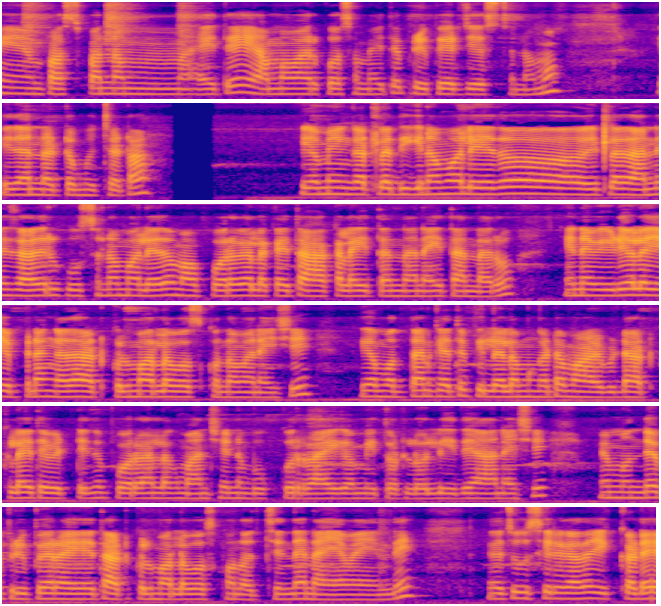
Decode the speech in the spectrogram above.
మేము పసుపన్నం అయితే అమ్మవారి కోసం అయితే ప్రిపేర్ చేస్తున్నాము. ఇదన్నట్టు ముచ్చట. ఇక మేము అట్లా దిగినామో లేదో ఇట్లా అన్ని చదిరి కూర్చున్నామో లేదో మా పోరగాళ్ళకైతే ఆకలి అవుతుందని అయితే అన్నారు. నిన్న వీడియోలో చెప్పినాం కదా అటుకులు మరల పోసుకున్నాం అనేసి. ఇక మొత్తానికి అయితే పిల్లల ముంగట మా బిడ్డ అటుకులు అయితే పెట్టింది. పోరాళ్ళకు మంచి బుక్కు రాయిగా మీ తోటలోళ్ళు ఇదే అనేసి మేము ముందే ప్రిపేర్ అయ్యి అయితే అటుకులు మరల పోసుకొని వచ్చిందే నయమైంది. ఇక చూసిరు కదా ఇక్కడే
